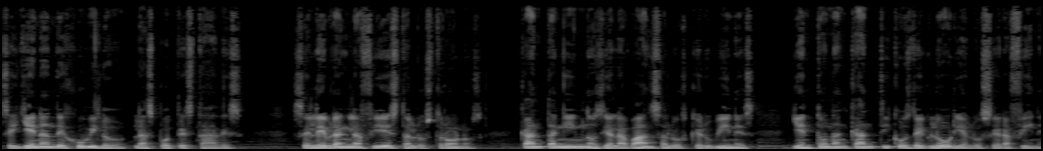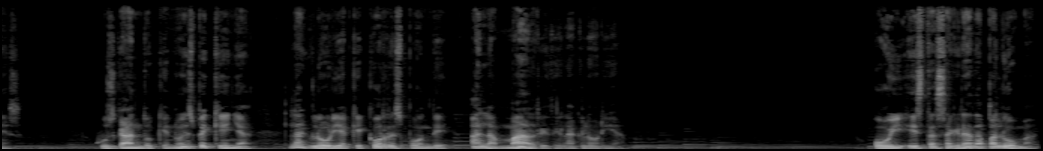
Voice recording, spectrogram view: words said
se llenan de júbilo las potestades, celebran la fiesta los tronos, cantan himnos de alabanza los querubines y entonan cánticos de gloria los serafines, juzgando que no es pequeña la gloria que corresponde a la Madre de la Gloria. Hoy esta sagrada paloma,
